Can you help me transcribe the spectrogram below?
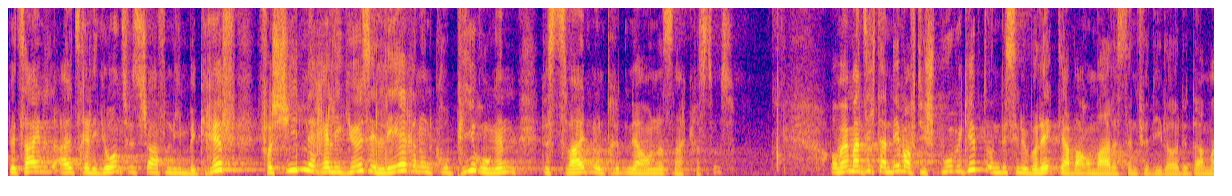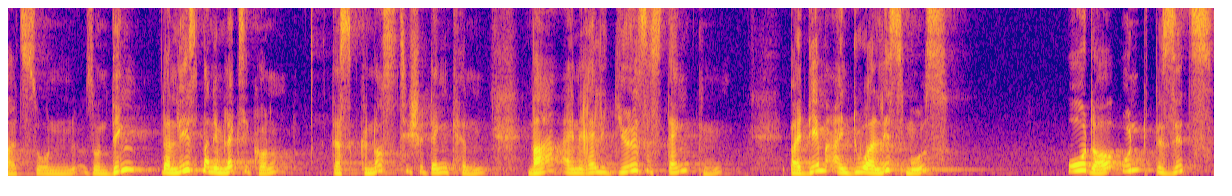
bezeichnet als religionswissenschaftlichen Begriff verschiedene religiöse Lehren und Gruppierungen des zweiten und dritten Jahrhunderts nach Christus. Und wenn man sich dann dem auf die Spur begibt und ein bisschen überlegt, ja, warum war das denn für die Leute damals so ein, so ein Ding, dann liest man im Lexikon, das gnostische Denken war ein religiöses Denken, bei dem ein Dualismus oder und Besitz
